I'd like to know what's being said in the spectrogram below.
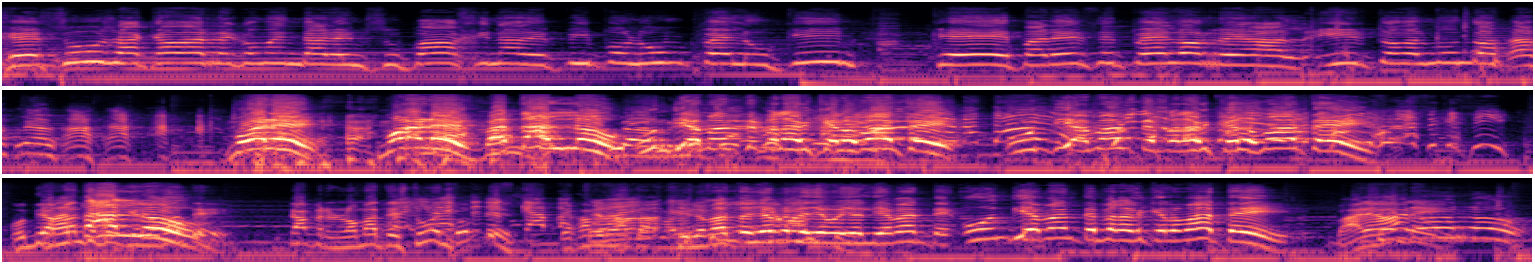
Jesús acaba de recomendar en su página de People un peluquín que parece pelo real. Ir todo el mundo a darle a la... ¡Muere! ¡Muere! ¡Matadlo! ¡Un diamante para el que lo mate! ¡Un diamante para el que lo mate! Así que sí. Un diamante para que lo mate. Ah, pero no lo mates tú entonces. Si lo mato yo, me lo llevo yo el diamante. ¡Un diamante para el que lo mate! Vale, vale. ¡Socorro!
